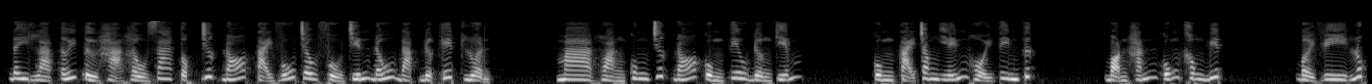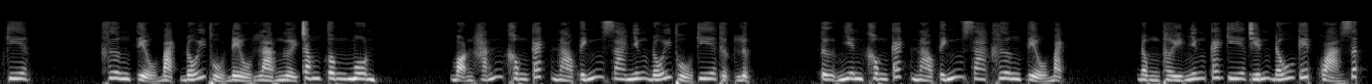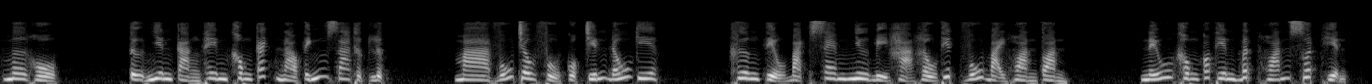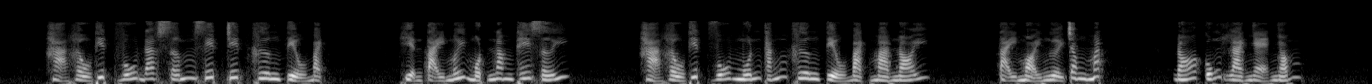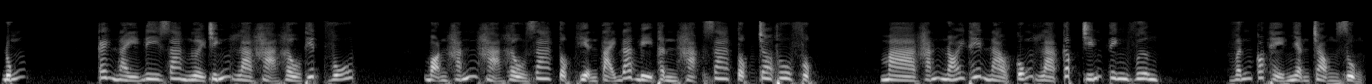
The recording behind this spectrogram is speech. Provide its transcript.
Đây là tới từ hạ hầu gia tộc trước đó tại Vũ Châu Phủ chiến đấu đạt được kết luận. Mà Hoàng cung trước đó cùng tiêu đường kiếm. Cùng tại trong yến hội tin tức. Bọn hắn cũng không biết. Bởi vì lúc kia. Khương Tiểu Bạch đối thủ đều là người trong tông môn. Bọn hắn không cách nào tính ra những đối thủ kia thực lực. Tự nhiên không cách nào tính ra Khương Tiểu Bạch. Đồng thời những cái kia chiến đấu kết quả rất mơ hồ. Tự nhiên càng thêm không cách nào tính ra thực lực. Mà Vũ Châu Phủ cuộc chiến đấu kia. Khương Tiểu Bạch xem như bị hạ hầu thiết vũ bại hoàn toàn. Nếu không có thiên bất hoán xuất hiện. Hạ hầu thiết vũ đã sớm giết chết Khương Tiểu Bạch. Hiện tại mới một năm thế giới. Hạ hầu thiết vũ muốn thắng Khương Tiểu Bạch mà nói. Tại mọi người trong mắt. Đó cũng là nhẹ nhóm. Đúng. Cái này đi ra người chính là hạ hầu thiết vũ. Bọn hắn hạ hầu gia tộc hiện tại đã bị thần hạ gia tộc cho thu phục. Mà hắn nói thế nào cũng là cấp 9 tinh vương. Vẫn có thể nhận trọng dụng.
